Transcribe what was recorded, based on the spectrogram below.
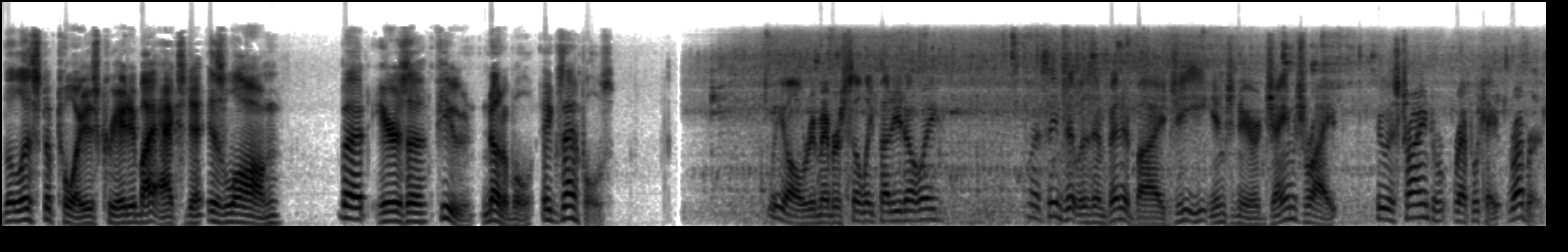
The list of toys created by accident is long, but here's a few notable examples. We all remember Silly Putty, don't we? Well, it seems it was invented by GE engineer James Wright, who was trying to replicate rubber.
